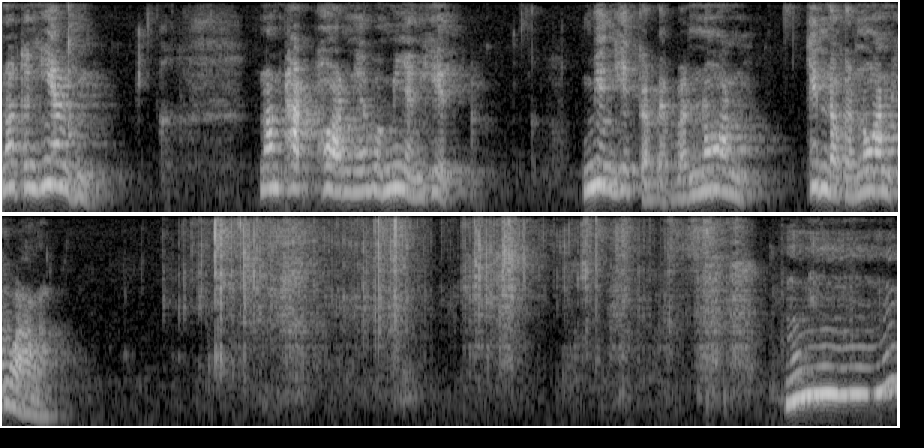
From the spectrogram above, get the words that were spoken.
นอนทั้งเฮียงพุ่นนอนพักผ่อนเนี่ยว่ามีอย่างเห็ดมีอย่างเห็ดกับแบบว่านอน กินแล้วก็นอนคือว่าล่ะอืมอืม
